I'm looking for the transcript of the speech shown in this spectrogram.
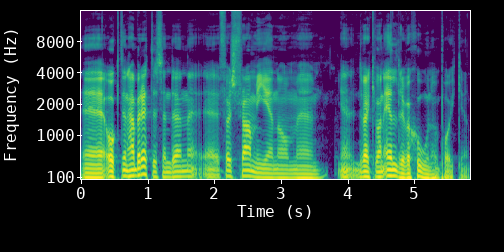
Eh, och den här berättelsen, den eh, förs fram genom, eh, det verkar vara en äldre version av pojken.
